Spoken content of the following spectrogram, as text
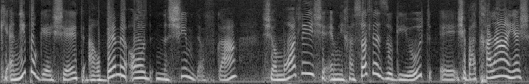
כי אני פוגשת הרבה מאוד נשים דווקא, שאומרות לי שהן נכנסות לזוגיות, אה, שבהתחלה יש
